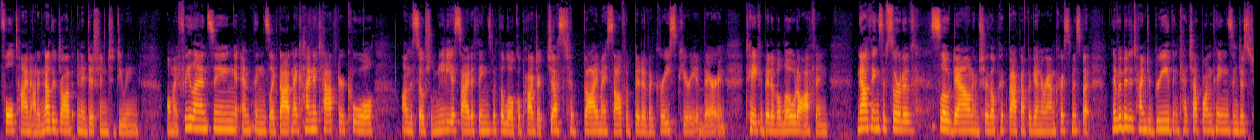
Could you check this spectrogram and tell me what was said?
full time at another job in addition to doing all my freelancing and things like that. And I kind of tapped her cool on the social media side of things with the local project just to buy myself a bit of a grace period there and take a bit of a load off. And now things have sort of slowed down. I'm sure they'll pick back up again around Christmas, but I have a bit of time to breathe and catch up on things and just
